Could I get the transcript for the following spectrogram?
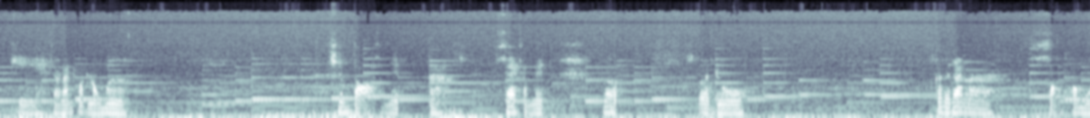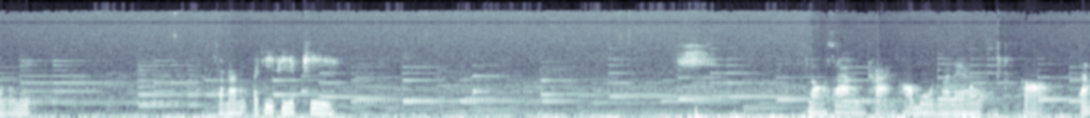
โอเคจากนั้นกดลงมือ เชื่อมต่อสำเร็จ อะแทรกสำเร็จ ก็เปิดดู ก็จะได้มาสองข้อมูลตรงนี้ จากนั้นไปที่ PHP ลองสร้างฐานข้อมูลมาแล้ว ก็ตั้ง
